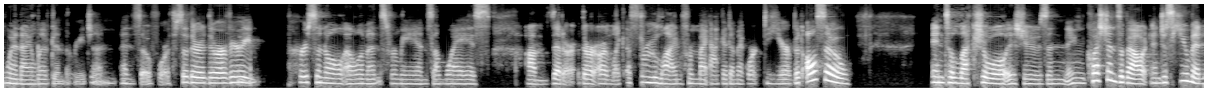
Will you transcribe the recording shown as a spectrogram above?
when I lived in the region and so forth. So there, there are very mm-hmm. personal elements for me in some ways um, that are, there are like a through line from my academic work to here, but also intellectual issues and, and questions about and just human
